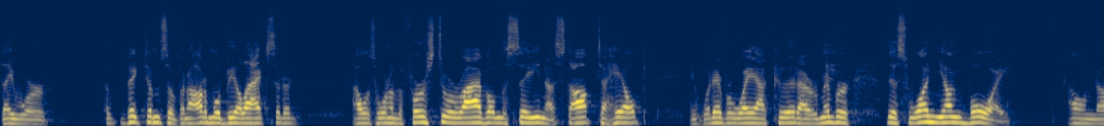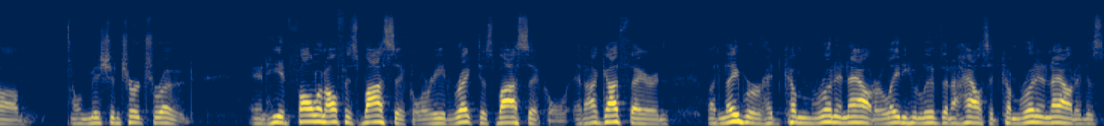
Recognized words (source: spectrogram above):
they were victims of an automobile accident. I was one of the first to arrive on the scene. I stopped to help in whatever way I could. I remember this one young boy on, uh, on Mission Church Road, and he had fallen off his bicycle or he had wrecked his bicycle. And I got there, and a neighbor had come running out, or a lady who lived in a house had come running out, and his,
